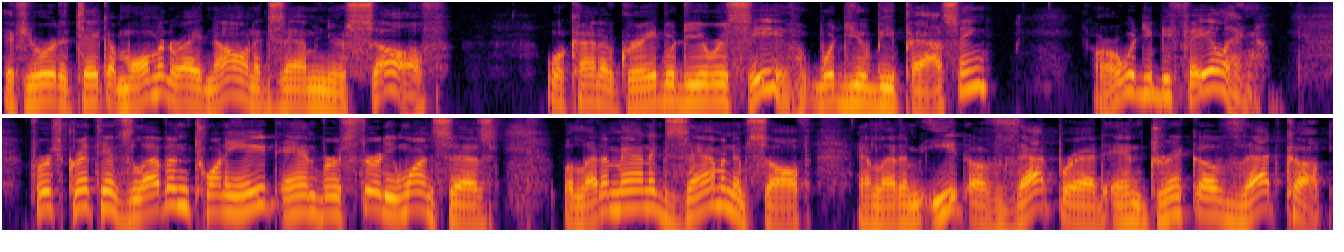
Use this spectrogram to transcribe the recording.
if you were to take a moment right now and examine yourself, what kind of grade would you receive? Would you be passing or would you be failing? 1 Corinthians 11, 28 and verse 31 says, But let a man examine himself, and let him eat of that bread and drink of that cup.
